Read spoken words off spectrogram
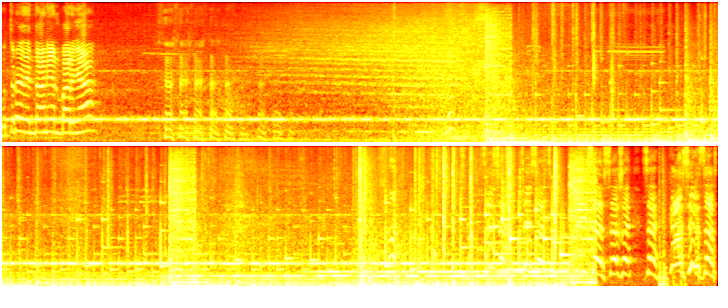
புத்திரன் எந்தானியான்னு பாருங்க சார்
